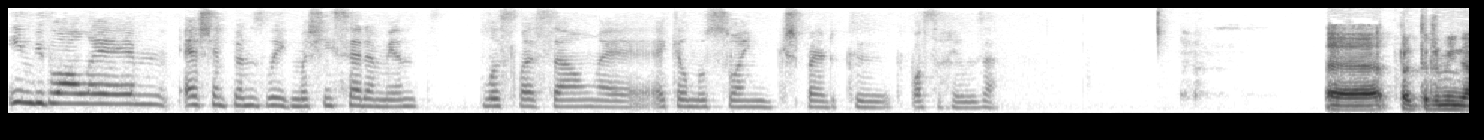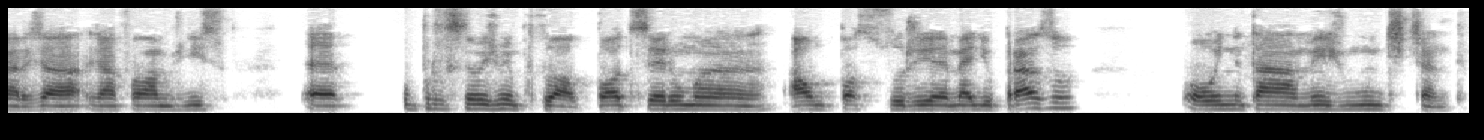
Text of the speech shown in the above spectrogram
Individual é, é Champions League, mas sinceramente, pela seleção, é, é aquele meu sonho que espero que, que possa realizar. Uh, para terminar, já, já falámos nisso. Uh, o profissionalismo em Portugal pode ser uma algo que possa surgir a médio prazo ou ainda está mesmo muito distante?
